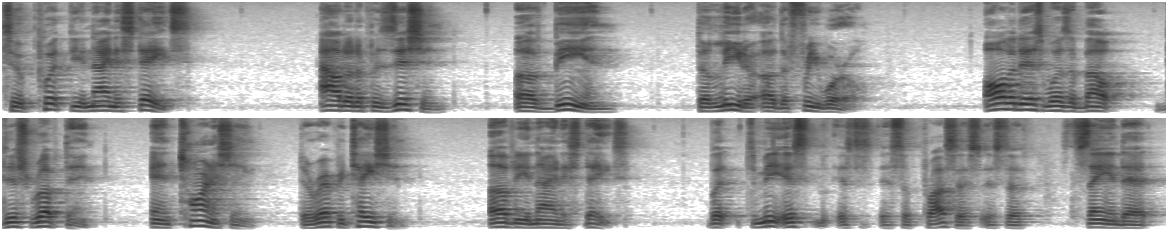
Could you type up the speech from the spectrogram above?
to put the United States out of the position of being the leader of the free world. All of this was about disrupting and tarnishing the reputation of the United States. But to me, it's it's it's a process. It's a saying that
